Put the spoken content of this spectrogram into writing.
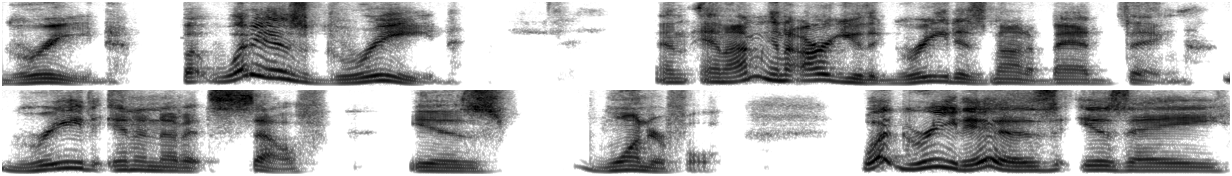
greed. But what is greed? And, and I'm going to argue that greed is not a bad thing. Greed, in and of itself, is wonderful. What greed is, is a,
